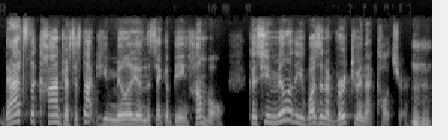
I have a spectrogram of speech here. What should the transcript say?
That's the contrast. It's not humility in the sake of being humble, because humility wasn't a virtue in that culture. Mhm.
